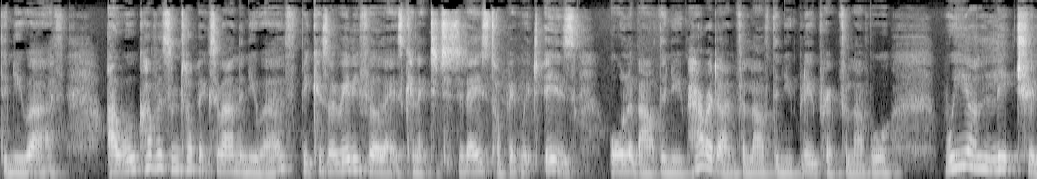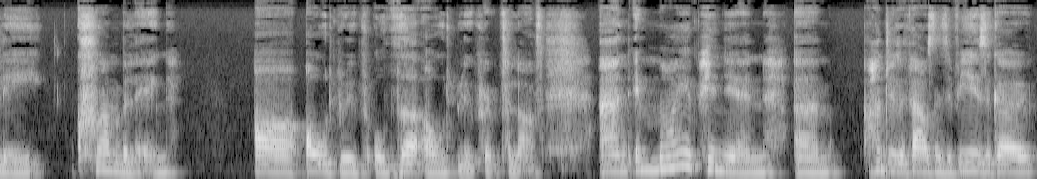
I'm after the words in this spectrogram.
the new earth I will cover some topics around the new earth because I really feel that it's connected to today's topic, which is all about the new paradigm for love, the new blueprint for love. Or we are literally crumbling our old blueprint or the old blueprint for love. And in my opinion, um, hundreds of thousands of years ago,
